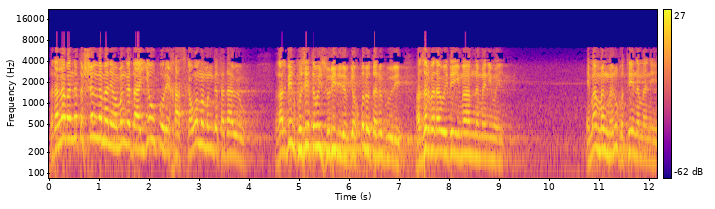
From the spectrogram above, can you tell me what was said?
دا الله باندې ته شل نه مانی او موږ دا یو پورې خاص کوم موږ د تداویو غلبین کوزی ته وی سوری دي د خپل ته نه ګوري حضرت به دا وی دی امام نه مانی وی امام موږ منو خو ته نه مانی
